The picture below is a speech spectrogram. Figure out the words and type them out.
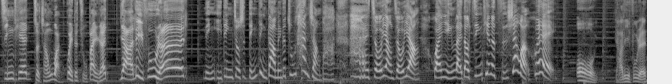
今天这场晚会的主办人雅丽夫人。您一定就是鼎鼎大名的朱探长吧？哎，久仰久仰，欢迎来到今天的慈善晚会。哦，雅丽夫人，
